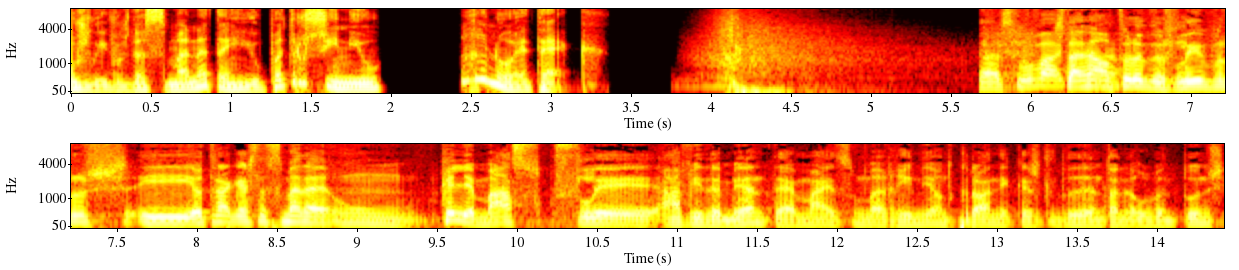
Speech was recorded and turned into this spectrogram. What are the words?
Os livros da semana têm o patrocínio Renault Etec. Está na altura dos livros e eu trago esta semana um calhamaço que se lê avidamente. É mais uma reunião de crónicas de António Lobantunes.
